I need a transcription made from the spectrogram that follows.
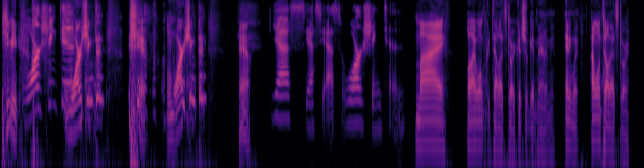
You mean Washington? Washington? Yeah. Washington? Yeah. Yes, yes, yes. Washington. My. Well, I won't tell that story because she'll get mad at me. Anyway, I won't tell that story.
